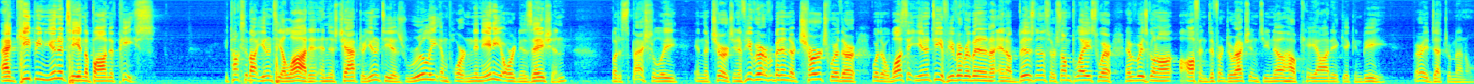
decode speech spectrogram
and keeping unity in the bond of peace. He talks about unity a lot in, in this chapter. Unity is really important in any organization, but especially in the church. And if you've ever been in a church where there, where there wasn't unity, if you've ever been in a, in a business or some place where everybody's going on, off in different directions, you know how chaotic it can be. Very detrimental.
